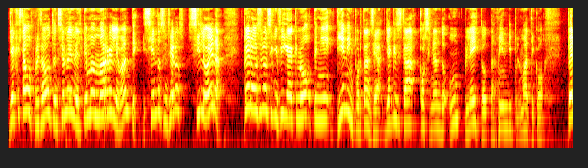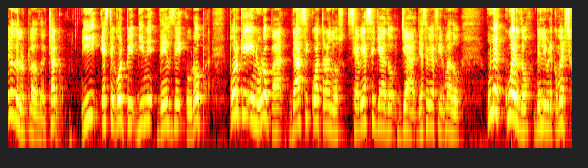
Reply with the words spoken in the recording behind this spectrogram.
ya que estamos prestando atención en el tema más relevante. Y siendo sinceros, sí lo era. Pero eso no significa que no tiene importancia, ya que se está cocinando un pleito también diplomático, pero del otro lado del charco. Y este golpe viene desde Europa. Porque en Europa, de hace cuatro años, se había sellado ya, ya se había firmado un acuerdo de libre comercio.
